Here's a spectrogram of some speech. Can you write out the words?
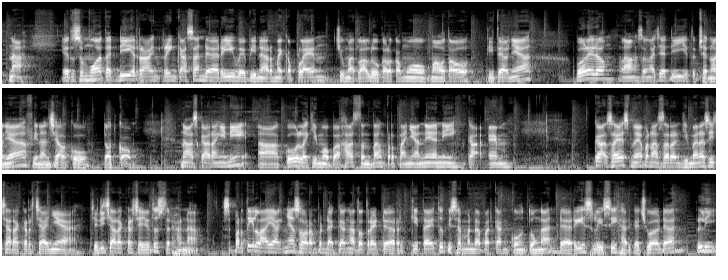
Nah, itu semua tadi ringkasan dari webinar Makeup Plan Jumat lalu. Kalau kamu mau tahu detailnya, boleh dong langsung aja di YouTube channelnya finansialku.com. Nah, sekarang ini aku lagi mau bahas tentang pertanyaannya nih, KM Kak, saya sebenarnya penasaran gimana sih cara kerjanya. Jadi cara kerjanya itu sederhana. Seperti layaknya seorang pedagang atau trader, kita itu bisa mendapatkan keuntungan dari selisih harga jual dan beli.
